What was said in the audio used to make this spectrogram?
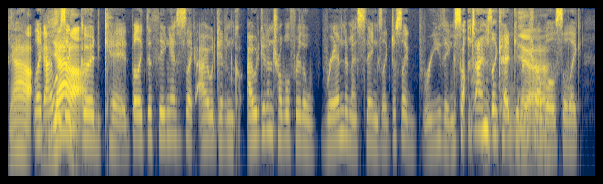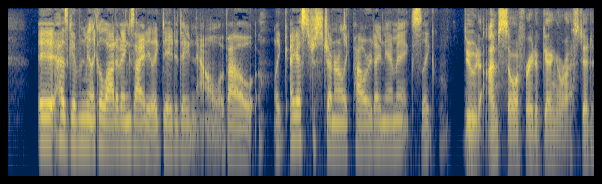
Yeah, Like I yeah. was a good kid, but like the thing is, is like I would get in I would get in trouble for the randomest things, like just like breathing. Sometimes like I'd get in trouble. So like it has given me like a lot of anxiety like day to day now about like I guess just general like power dynamics. Like Dude, mm. I'm so afraid of getting arrested.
